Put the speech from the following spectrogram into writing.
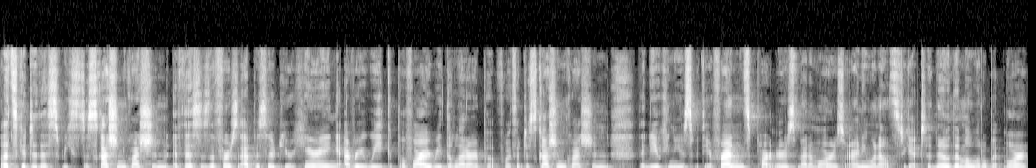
Let's get to this week's discussion question. If this is the first episode you're hearing every week before before I read the letter, I put forth a discussion question that you can use with your friends, partners, metamors, or anyone else to get to know them a little bit more.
